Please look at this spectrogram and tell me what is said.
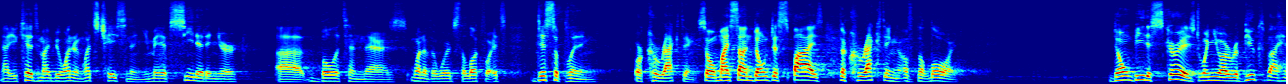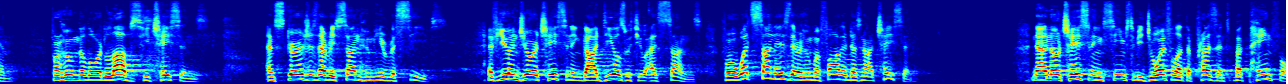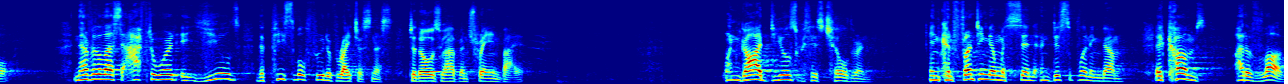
Now, you kids might be wondering, what's chastening? You may have seen it in your uh, bulletin there as one of the words to look for. It's disciplining or correcting. So, my son, don't despise the correcting of the Lord. Don't be discouraged when you are rebuked by him. For whom the Lord loves, he chastens, and scourges every son whom he receives. If you endure chastening, God deals with you as sons. For what son is there whom a father does not chasten? Now, no chastening seems to be joyful at the present, but painful. Nevertheless, afterward, it yields the peaceable fruit of righteousness to those who have been trained by it. When God deals with his children in confronting them with sin and disciplining them, it comes out of love.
